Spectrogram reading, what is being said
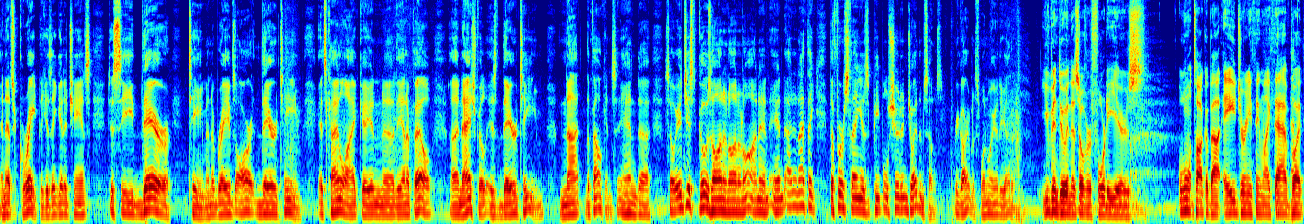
and that's great because they get a chance to see their team, and the Braves are their team. It's kind of like in uh, the NFL, uh, Nashville is their team, not the Falcons, and uh, so it just goes on and on and on. And and and I think the first thing is people should enjoy themselves, regardless, one way or the other. You've been doing this over forty years we won't talk about age or anything like that, but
